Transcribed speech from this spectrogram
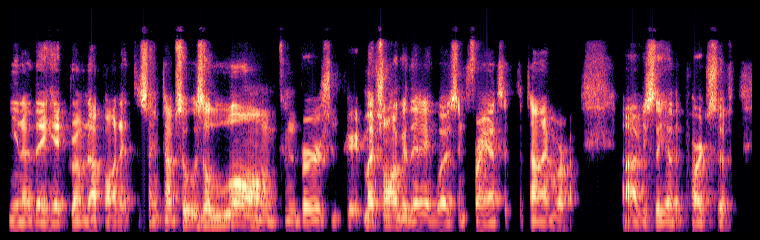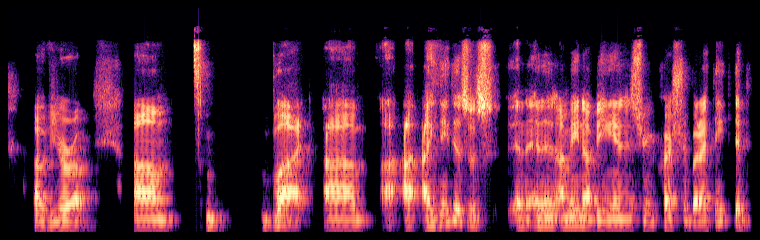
you know they had grown up on at the same time. So it was a long conversion period much longer than it was in france at the time or obviously other parts of of europe. Um, but um, I, I, think this was and, and, i may not be answering your question but i think that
